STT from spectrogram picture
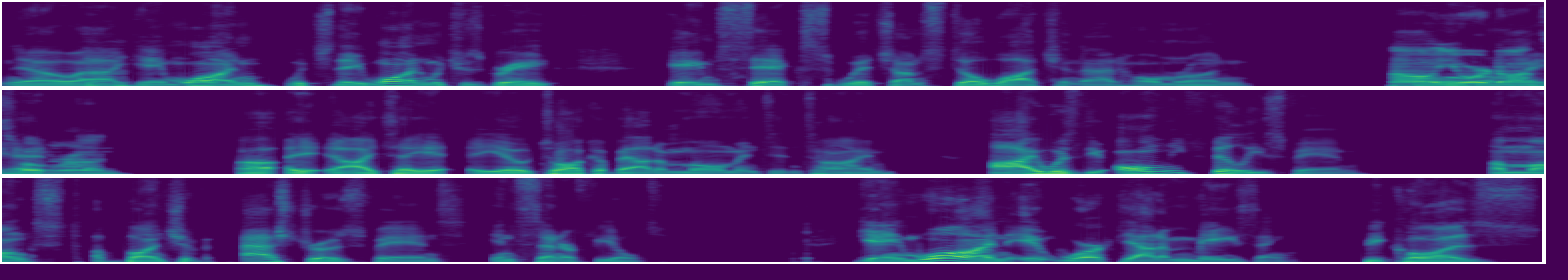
You know, uh, mm-hmm. game one, which they won, which was great. Game six, which I'm still watching that home run. Oh, Yordan's home run. Uh, I, I tell you, you know, talk about a moment in time. I was the only Phillies fan amongst a bunch of Astros fans in center field. Game one, it worked out amazing because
